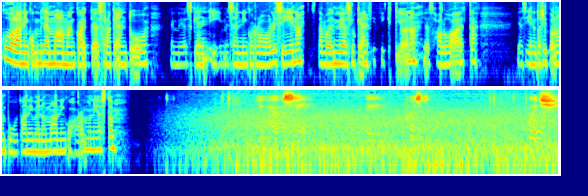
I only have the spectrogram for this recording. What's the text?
kuvaillaan niin kuin, miten maailmankaikkeus rakentuu ja myöskin ihmisen niin kuin, rooli siinä. Sitä voi myös lukea fiktiona, jos haluaa. Että, ja siinä tosi paljon puhutaan nimenomaan niin kuin, harmoniasta. You have seen the president, which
